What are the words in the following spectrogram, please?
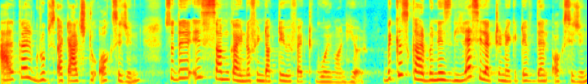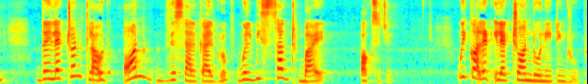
alkyl groups attached to oxygen, so there is some kind of inductive effect going on here. Because carbon is less electronegative than oxygen, the electron cloud on this alkyl group will be sucked by oxygen. We call it electron donating group.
